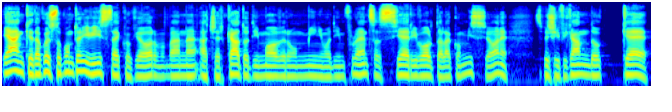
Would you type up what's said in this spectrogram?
e anche da questo punto di vista ecco che Orban ha cercato di muovere un minimo di influenza, si è rivolto alla Commissione specificando che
